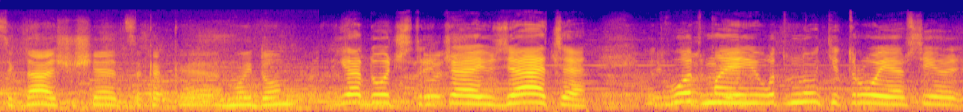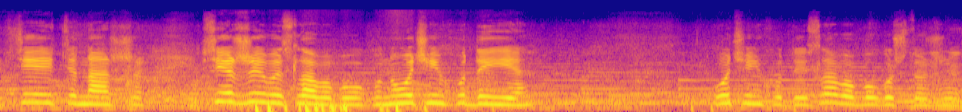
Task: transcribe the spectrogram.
всегда ощущается как э, мой дом. Я дочь встречаю, зятя. Вот мои вот внуки трое, все, все эти наши. Все живы, слава богу, но очень худые. Очень худые, слава богу, что живы.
